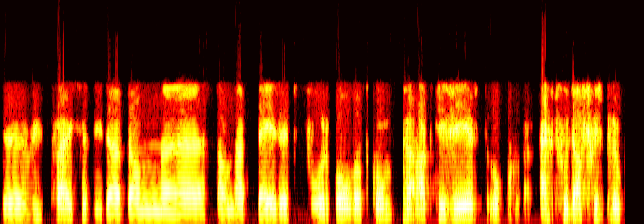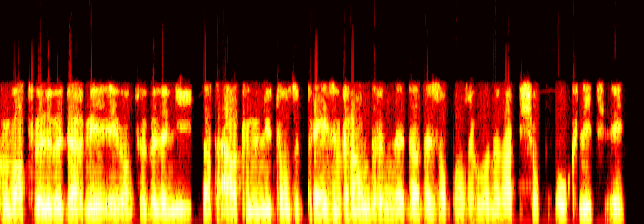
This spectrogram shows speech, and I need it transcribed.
de repricer die daar dan uh, standaard bij zit voor bol.com geactiveerd. Ook echt goed afgesproken wat willen we daarmee, want we willen niet dat elke minuut onze prijzen veranderen. Dat is op onze gewone webshop ook niet.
